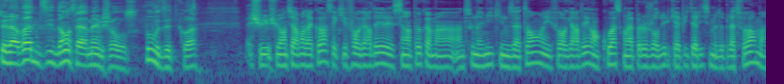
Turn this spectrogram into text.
M. Lavoie me dit non, c'est la même chose. Vous, vous dites quoi? Je suis, entièrement d'accord, c'est qu'il faut regarder, c'est un peu comme un, tsunami qui nous attend, il faut regarder en quoi ce qu'on appelle aujourd'hui le capitalisme de plateforme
